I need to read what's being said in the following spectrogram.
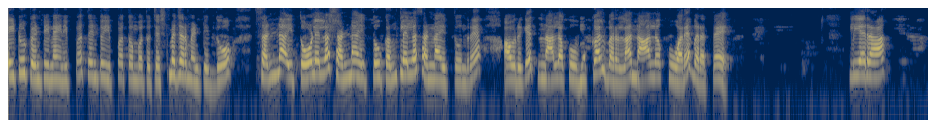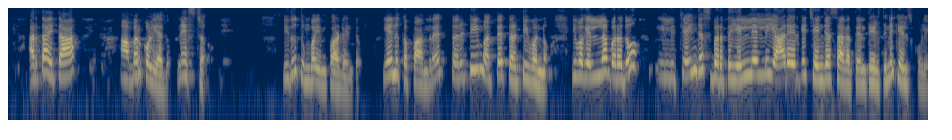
eight twenty nine ಇಪ್ಪತ್ತೆಂಟು, ಇಪ್ಪತ್ತೊಂಬತ್ತು ಚೆಸ್ಟ್ ಮೆಜರ್ಮೆಂಟ್ ಇದ್ದು ಸಣ್ಣ ಈ ತೋಳೆಲ್ಲ ಸಣ್ಣ ಇತ್ತು, ಕಂಕ್ಲೆಲ್ಲ ಸಣ್ಣ ಇತ್ತು ಅಂದ್ರೆ ಅವರಿಗೆ ನಾಲ್ಕು ಮುಕ್ಕಾಲ್ ಬರಲ್ಲ, ನಾಲ್ಕೂವರೆ ಬರುತ್ತೆ. ಕ್ಲಿಯರಾ ಅರ್ಥ ಆಯ್ತಾ? ಹಾ, ಬರ್ಕೊಳ್ಳಿ ಅದು. ನೆಕ್ಸ್ಟ್ ಇದು ತುಂಬಾ ಇಂಪಾರ್ಟೆಂಟ್ ಏನಕ್ಕಪ್ಪ ಅಂದ್ರೆ ತರ್ಟಿ ಮತ್ತೆ ತರ್ಟಿ ಒನ್ ಇವಾಗೆಲ್ಲ ಬರೋದು ಇಲ್ಲಿ ಚೇಂಜಸ್ ಬರುತ್ತೆ. ಎಲ್ಲೆಲ್ಲಿ ಯಾರ್ಯಾರಿಗೆ ಚೇಂಜಸ್ ಆಗತ್ತೆ ಅಂತ ಹೇಳ್ತೀನಿ ಕೇಳಿಸ್ಕೊಳ್ಳಿ.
